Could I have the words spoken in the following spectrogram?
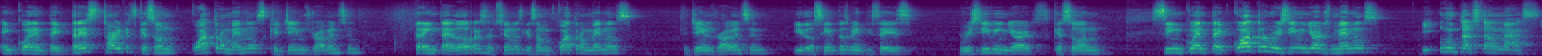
en 43 targets que son 4 menos que James Robinson, 32 recepciones que son 4 menos que James Robinson y 226 receiving yards que son 54 receiving yards menos y un touchdown más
